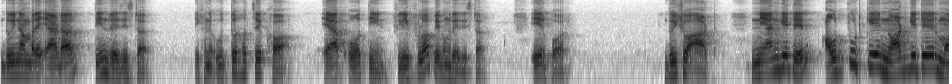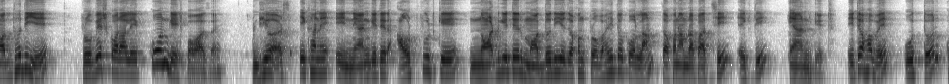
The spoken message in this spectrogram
দুই নম্বরে অ্যাডার তিন রেজিস্টার এখানে উত্তর হচ্ছে খ। এক ও তিন ফ্লিপ ফ্লপ এবং রেজিস্টার। এরপর দুইশো আট। ন্যান গেটের আউটপুটকে নট গেটের মধ্য দিয়ে প্রবেশ করালে কোন গেট পাওয়া যায়? ভিউয়ার্স, এখানে এই ন্যান গেটের আউটপুটকে নট গেটের মধ্য দিয়ে যখন প্রবাহিত করলাম, তখন আমরা পাচ্ছি একটি অ্যান্ড গেট। এটা হবে উত্তর ক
